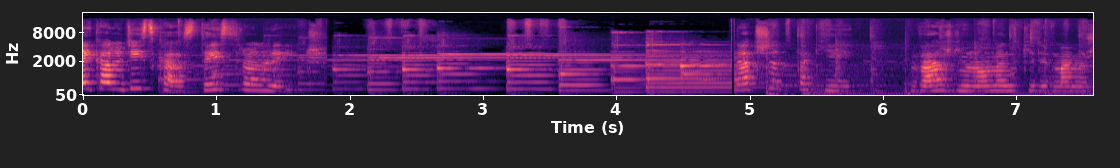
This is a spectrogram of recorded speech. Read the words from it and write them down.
Hejka ludziska, z tej strony Rich. Nadszedł taki ważny moment, kiedy mam już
